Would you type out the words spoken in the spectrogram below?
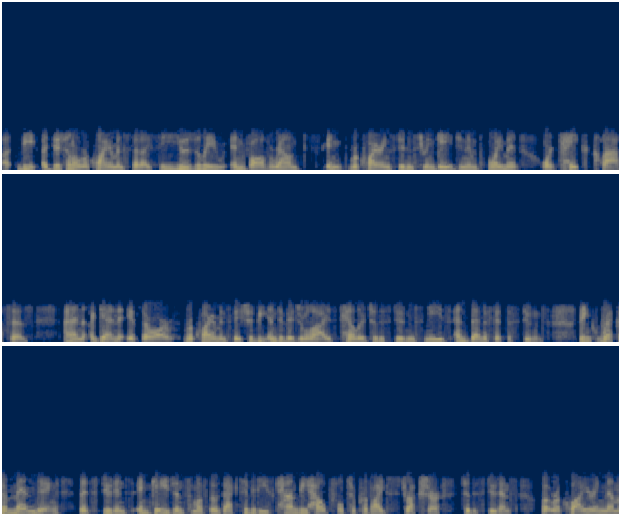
uh, the additional requirements that I see usually involve around in requiring students to engage in employment or take classes. And again, if there are requirements, they should be individualized, tailored to the student's needs, and benefit the students. I think recommending that students engage in some of those activities can be helpful to provide structure to the students, but requiring them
